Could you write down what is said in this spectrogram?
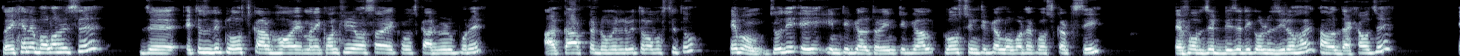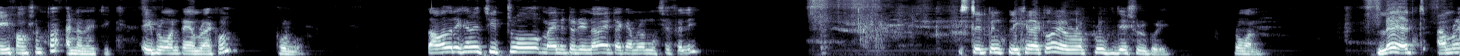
তো এখানে বলা হয়েছে যে, এটা যদি ক্লোজ কার্ভ হয় মানে কন্টিনিউয়াস হয় ক্লোজ কার্ভের উপরে, আর কার্ভটা ডোমেনের ভিতরে অবস্থিত, এবং যদি এই ইন্টিগ্রালটার integral close integral over the close curve C f of z dz equal to zero হয়, তাহলে দেখাও যে এই ফাংশনটা অ্যানালাইটিক এই প্রমাণটাই আমরা এখন করব। তো আমাদের এখানে চিত্র ম্যান্ডেটরি না, এটাকে আমরা মুছে ফেলি। স্টেটমেন্ট লিখে রাখলাম, এবার আমরা প্রুফ দিয়ে শুরু করি। প্রমাণ। লেট আমরা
